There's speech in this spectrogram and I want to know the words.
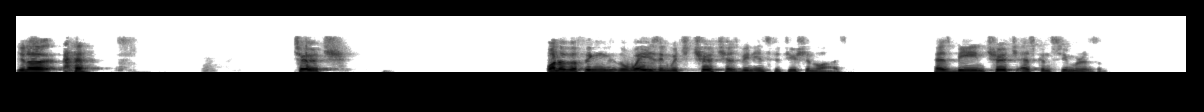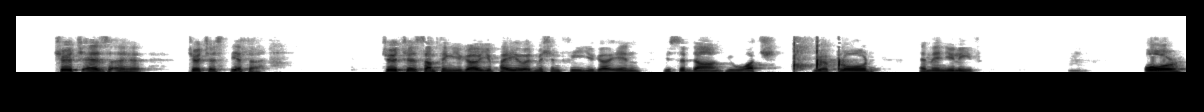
You know, church, one of the things, the ways in which church has been institutionalized has been church as consumerism. Church as a, church as theater. Church is something you go, you pay your admission fee, you go in, you sit down, you watch, you applaud, and then you leave. Or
